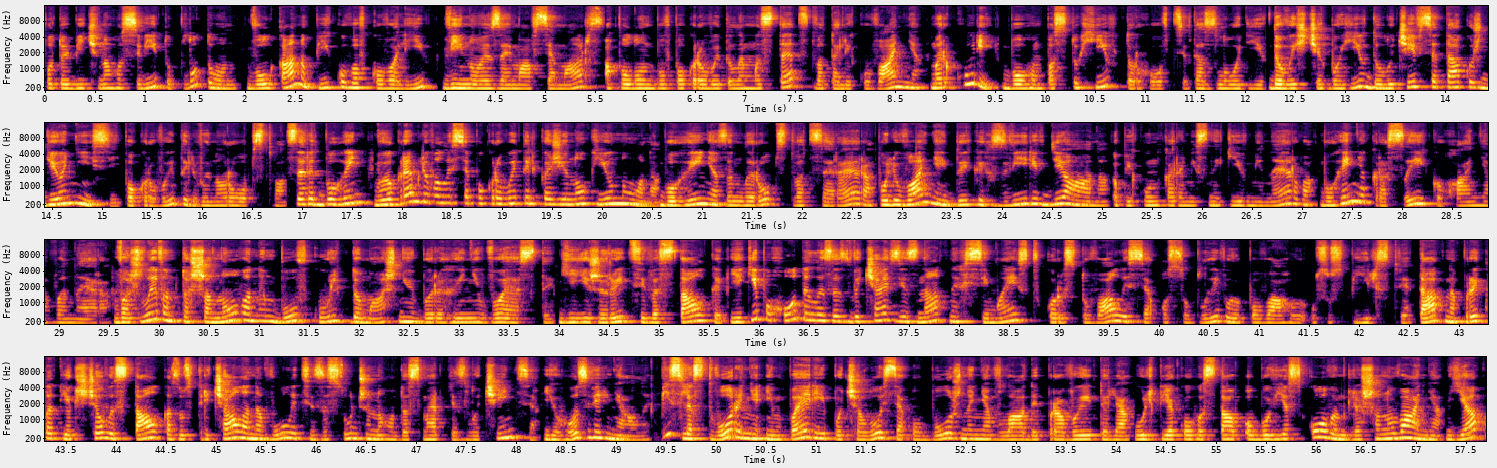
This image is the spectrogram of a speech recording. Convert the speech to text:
потобічного світу Плутон, вулкан опікував ковалів, війною займався Марс, Аполлон був покровителем мистецтва та лікування, Меркурій богом пастухів, торговців та злодіїв. До вищих богів долучився також Діонісій, покровитель виноробства. Серед богинь виокремлювалися покровителька жінок Юнона, богиня землеробства Церера, полювання й диких звірів Діана, опікунка ремісників Мінерва, богиня краси й кохання Венера. Важливим та шанованим був культ домашньої берегині Вести, її жриці Весталки, які походили зазвичай зі знатних сімейств, користувалися особливою повагою у суспільстві. Так, наприклад, якщо Весталка зустрічала на вулиці засудженого до смерті злочинця, його звільняли. Після створення імперії почалося обожнення влади правителя, культ якого став обов'язковим для шанування як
